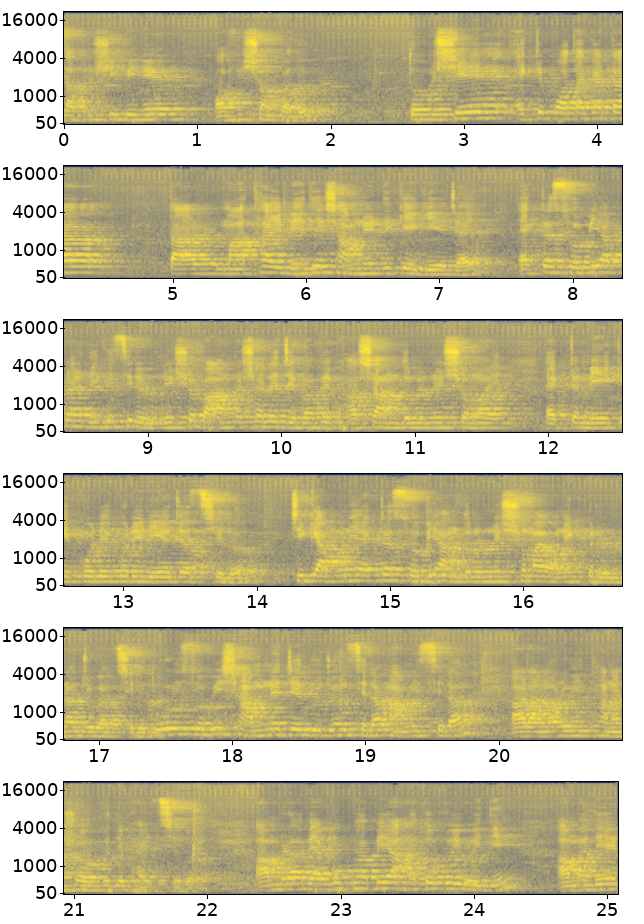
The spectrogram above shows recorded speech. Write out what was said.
ছাত্র শিবিরের অফিস সম্পাদক। তো সে একটা পতাকাটা তার মাথায় বেঁধে সামনের দিকে এগিয়ে যায়। একটা ছবি আপনারা দেখেছিলেন, উনিশশো সালে যেভাবে ভাষা আন্দোলনের সময় একটা মেয়েকে কোলে করে নিয়ে যাচ্ছিল, ঠিক এমনই একটা ছবি আন্দোলনের সময় অনেক প্রেরণা যোগাচ্ছিল। তো ওই ছবির সামনে যে দুজন ছিলাম, আমি ছিলাম আর আমার ওই থানা সভাপতি ভাই ছিল। আমরা ব্যাপকভাবে আহত হই ওই দিন। আমাদের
